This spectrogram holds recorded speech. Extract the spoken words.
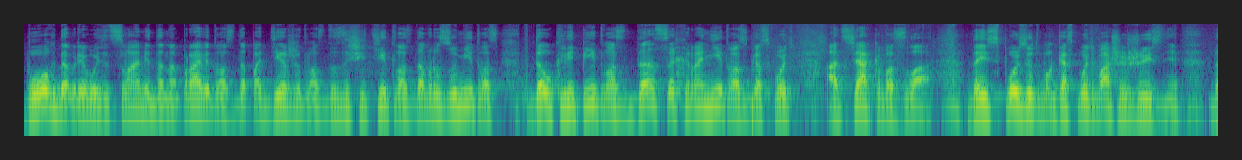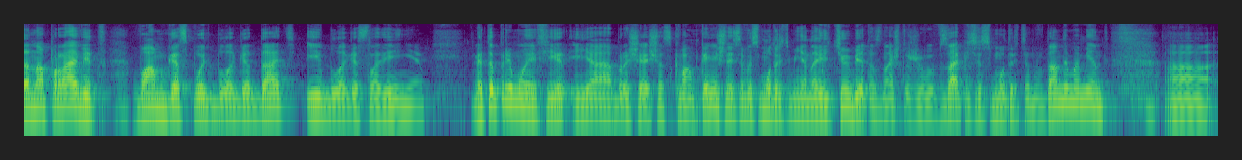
Бог да пребудет с вами, да направит вас, да поддержит вас, да защитит вас, да вразумит вас, да укрепит вас, да сохранит вас Господь от всякого зла, да использует Господь в вашей жизни, да направит вам Господь благодать и благословение. Это прямой эфир, и я обращаюсь сейчас к вам. Конечно, если вы смотрите меня на YouTube, это значит, что вы в записи смотрите. Но в данный момент а,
